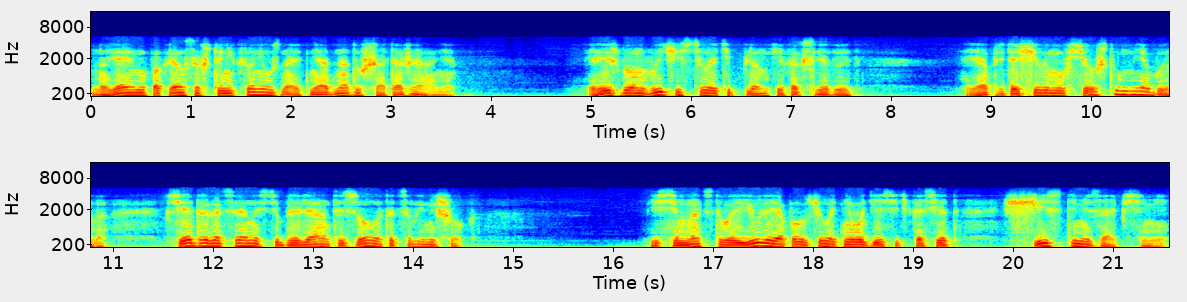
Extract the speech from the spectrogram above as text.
Но я ему поклялся, что никто не узнает, ни одна душа, даже Аня. И лишь бы он вычистил эти пленки как следует. Я притащил ему все, что у меня было. Все драгоценности, бриллианты, золото, целый мешок. И 17 июля я получил от него 10 кассет с чистыми записями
